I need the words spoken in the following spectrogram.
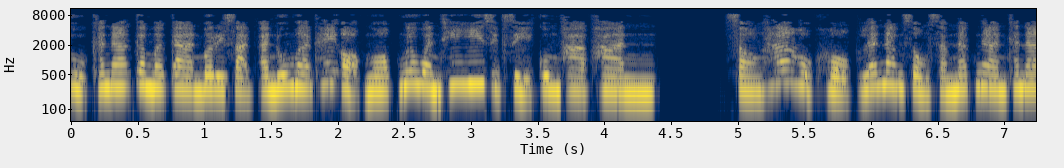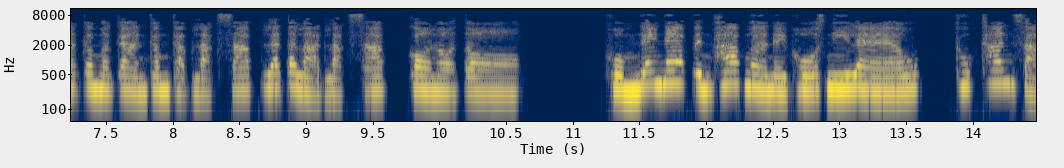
ถูกคณะกรรมการบริษัทอนุมัติให้ออกงบเมื่อวันที่ 24 กุมภาพันธ์ 2566 และนำส่งสำนักงานคณะกรรมการกำกับหลักทรัพย์และตลาดหลักทรัพย์กลตผมได้แนบเป็นภาพมาในโพสต์นี้แล้ว ทุกท่านสา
